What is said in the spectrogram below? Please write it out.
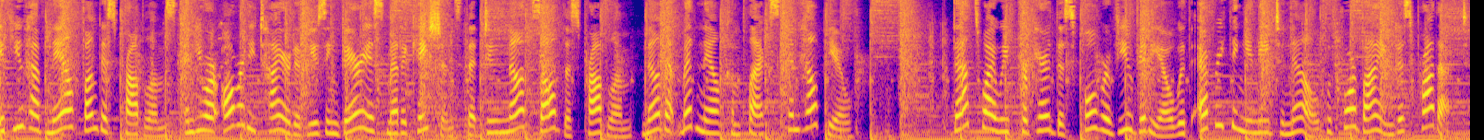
If you have nail fungus problems and you are already tired of using various medications that do not solve this problem, know that Metanail Complex can help you. That's why we've prepared this full review video with everything you need to know before buying this product.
